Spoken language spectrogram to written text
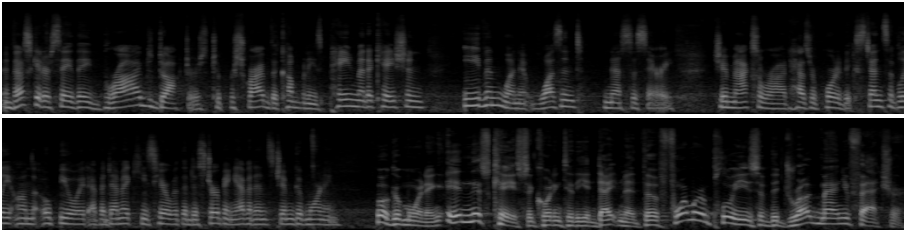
Investigators say they bribed doctors to prescribe the company's pain medication even when it wasn't necessary. Jim Axelrod has reported extensively on the opioid epidemic. He's here with the disturbing evidence. Jim, good morning. Well, good morning. In this case, according to the indictment, the former employees of the drug manufacturer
